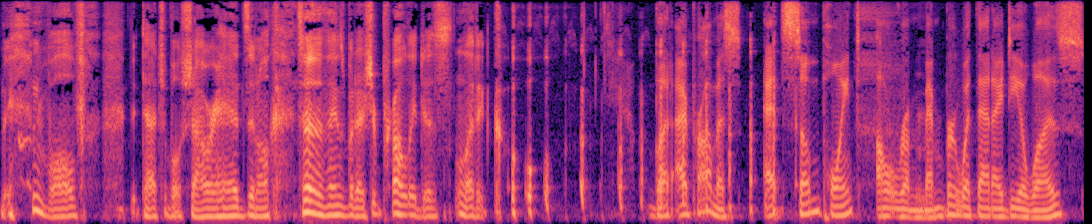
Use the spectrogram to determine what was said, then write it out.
they involve detachable shower heads and all kinds of other things, but I should probably just let it go. But I promise at some point I'll remember what that idea was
